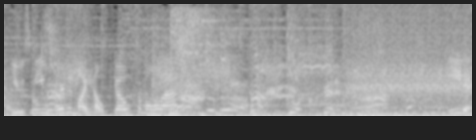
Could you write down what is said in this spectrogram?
Excuse me, where did my health go from all that? Eat it!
